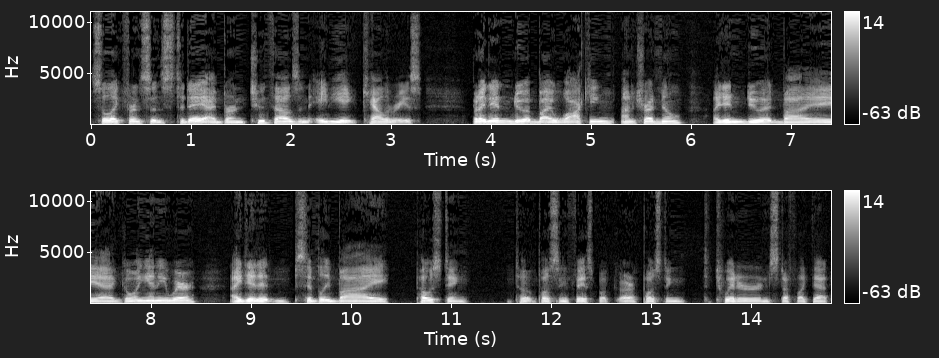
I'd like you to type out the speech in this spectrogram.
So, like for instance, today I burned 2,088 calories, but I didn't do it by walking on a treadmill. I didn't do it by uh, going anywhere. I did it simply by posting, to, posting Facebook or posting to Twitter and stuff like that.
